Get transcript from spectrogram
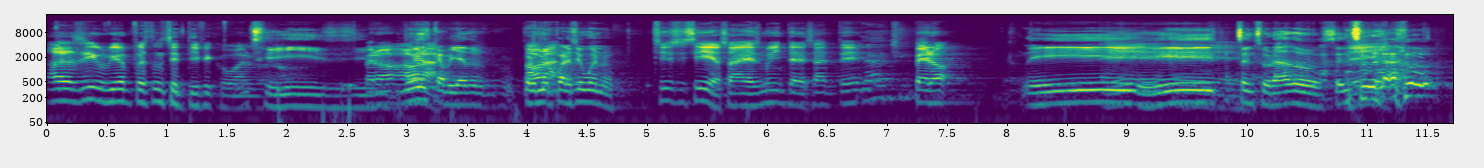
Ahora sí, hubieran puesto un científico o algo. ¿no? Sí, sí, sí. Pero Muy ahora- descabellado. Pero ahora- me pareció bueno. Sí, sí, sí, o sea, es muy interesante. Ya, pero Eh, Eh. censurado, censurado.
